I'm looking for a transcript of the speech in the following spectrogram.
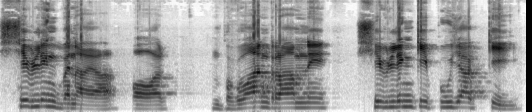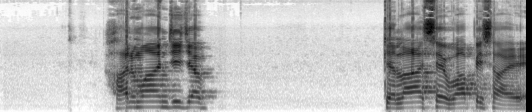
शिवलिंग बनाया और भगवान राम ने शिवलिंग की पूजा की। हनुमान जी जब कैलाश से वापस आए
